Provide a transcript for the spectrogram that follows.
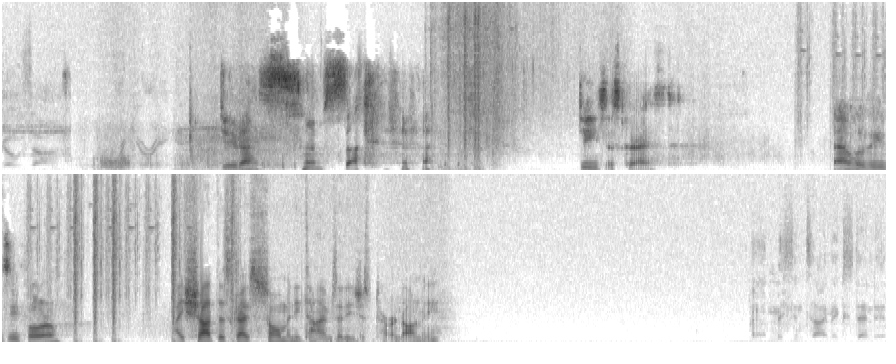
goes on. Bring your A. Dude, I s- I'm sucking. Jesus Christ. That was easy for him. I shot this guy so many times that he just turned on me. Mission time extended.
